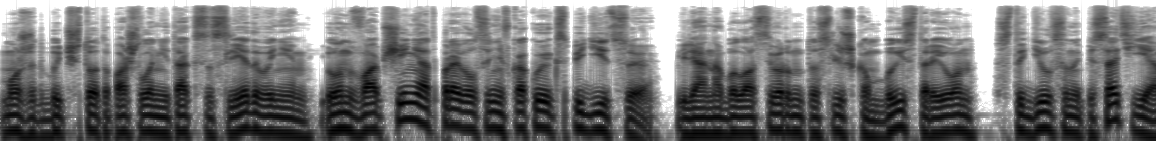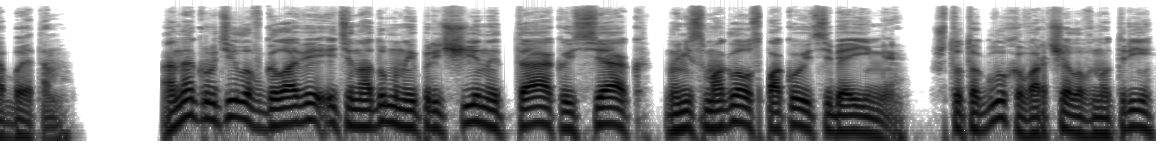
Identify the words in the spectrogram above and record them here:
Может быть, что-то пошло не так с исследованием, и он вообще не отправился ни в какую экспедицию, или она была свернута слишком быстро, и он стыдился написать ей об этом. Она крутила в голове эти надуманные причины так и сяк, но не смогла успокоить себя ими. Что-то глухо ворчало внутри,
